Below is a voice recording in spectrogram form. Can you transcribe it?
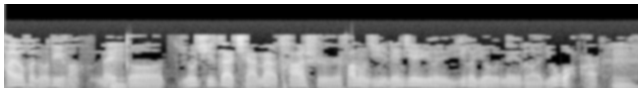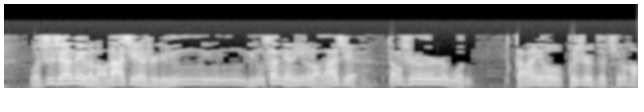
它有很多地方，那个、尤其在前面，它是发动机连接一个一个油那个油管儿。嗯。我之前那个老大谢是零零零三年的一个老大谢，当时我改完以后规制的挺好。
